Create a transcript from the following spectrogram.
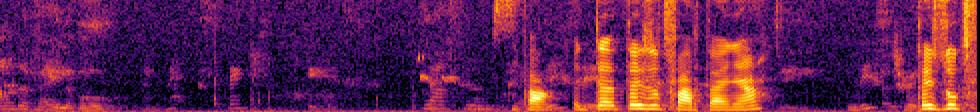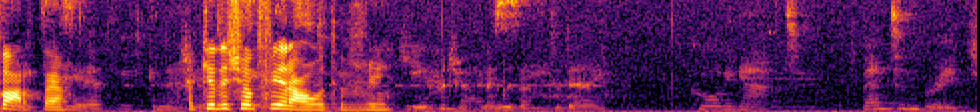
unavailable. Pa, to, to jest otwarte, nie? To jest otwarte. A kiedy się otwierały te drzwi? Calling at Benton Bridge,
